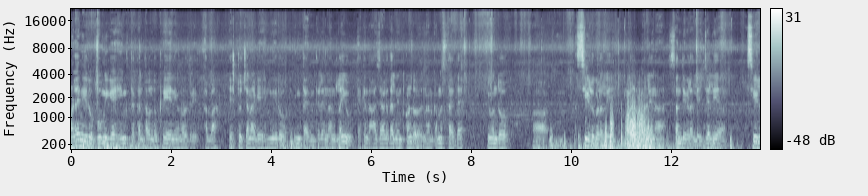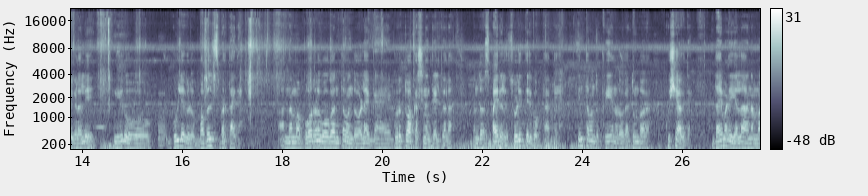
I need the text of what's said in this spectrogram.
ಮಳೆ ನೀರು ಭೂಮಿಗೆ ಹಿಂಗ್ತಕ್ಕಂಥ ಒಂದು ಕ್ರಿಯೆ ನೀವು ನೋಡಿದ್ರಿ ಅಲ್ವಾ? ಎಷ್ಟು ಚೆನ್ನಾಗಿ ನೀರು ಹಿಂಗ್ತಾ ಇದೆ ಅಂತೇಳಿ ನಾನು ಲೈವ್ ಯಾಕೆಂದರೆ ಆ ಜಾಗದಲ್ಲಿ ನಿಂತ್ಕೊಂಡು ನಾನು ಗಮನಿಸ್ತಾ ಇದ್ದೆ. ಈ ಒಂದು ಸೀಳುಗಳಲ್ಲಿ ಮಳೆನ ಸಂಧಿಗಳಲ್ಲಿ ಜಲ್ಲಿಯ ಸೀಳುಗಳಲ್ಲಿ ನೀರು, ಗುಳ್ಳೆಗಳು ಬಬಲ್ಸ್ ಬರ್ತಾ ಇದೆ. ನಮ್ಮ ಬೋರೊಳಗೆ ಹೋಗುವಂಥ ಒಂದು ಒಳ್ಳೆ ಗುರುತ್ವಾಕರ್ಷಣೆ ಅಂತ ಹೇಳ್ತೀವಲ್ಲ, ಒಂದು ಸ್ಪೈರಲ್ ಸುಳಿ ತಿರುಗಿ ಹೋಗ್ತಾ ಇರ್ತಾರೆ ಇಂಥ ಒಂದು ಕ್ರಿಯೆ ನೋಡುವಾಗ ತುಂಬ ಖುಷಿಯಾಗುತ್ತೆ ದಯಮಾಡಿ ಎಲ್ಲ ನಮ್ಮ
